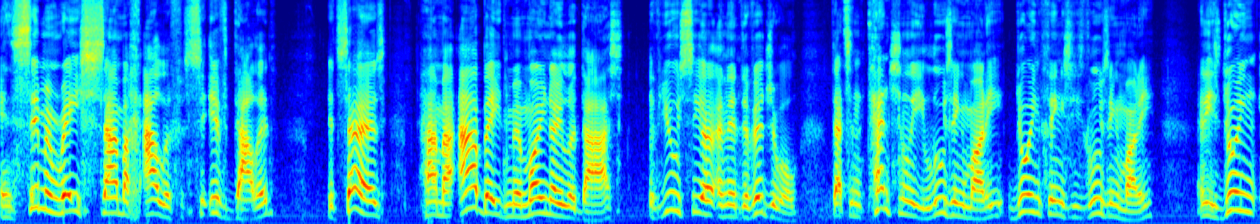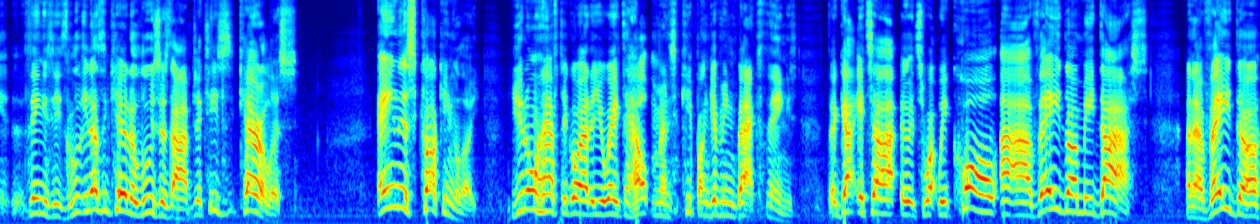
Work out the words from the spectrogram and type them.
in Simon Reish Samach Aleph Seif Dalid, it says, Hama'abed ladas. If you see a, an individual that's intentionally losing money, doing things he's losing money, and he's doing things he's he doesn't care to lose his object. He's careless. Ain't this cockingly? You don't have to go out of your way to help him and keep on giving back things. The guy, it's a, it's what we call a aveda midas, an aveda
